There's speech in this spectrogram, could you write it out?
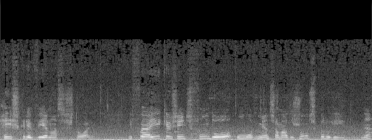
reescrever a nossa história. E foi aí que a gente fundou um movimento chamado Juntos pelo Rio, né?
